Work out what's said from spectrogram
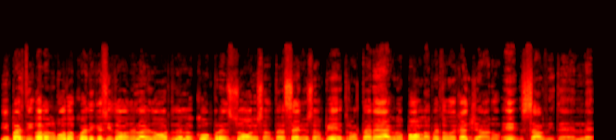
in particolar modo a quelli che si trovano nell'area nord del comprensorio Sant'Arsenio, San Pietro, Altaneagro, Polla, Pertota Caggiano e Salvitelle.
